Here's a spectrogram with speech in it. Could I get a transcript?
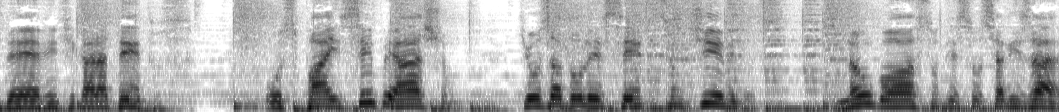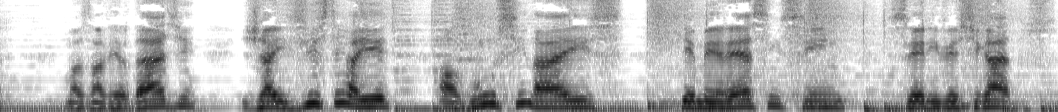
devem ficar atentos. Os pais sempre acham que os adolescentes são tímidos, não gostam de socializar, mas na verdade já existem aí alguns sinais que merecem sim ser investigados.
